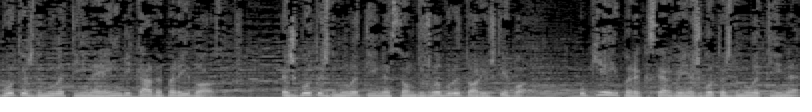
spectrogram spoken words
Gotas de melatina é indicada para idosos. As gotas de melatina são dos laboratórios Tegor. O que é e para que servem as gotas de melatina?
